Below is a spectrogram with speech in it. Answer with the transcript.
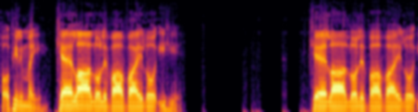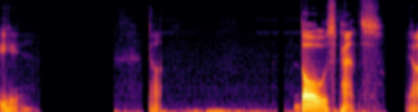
Ho'opili mai. Ke la lo levavai lo ihi. Ke la lo levavai lo ihi. Yeah. Those pants. Yeah,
